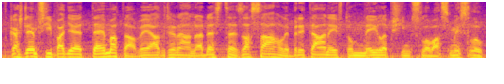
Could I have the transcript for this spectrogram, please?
V každém případě témata vyjádřená na desce zasáhly Británii v tom nejlepším slova smyslu.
